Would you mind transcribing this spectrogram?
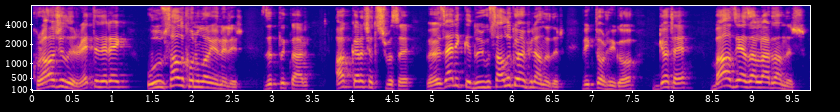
Kuralcılığı reddederek ulusal konulara yönelir. Zıtlıklar, ak-kara çatışması ve özellikle duygusallık ön plandadır. Victor Hugo, Goethe bazı yazarlardandır.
